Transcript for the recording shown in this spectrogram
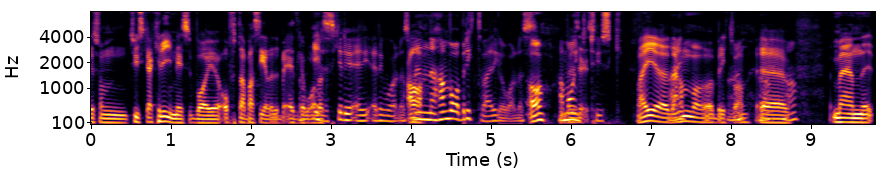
eh, som tyska krimis var ju ofta baserade på Edgar Jag Wallace. älskade ju Ed- Edgar Wallace. Ja. Men han var britt va, Edgar Wallace? Ja, han var precis. inte tysk. Nej, Nej. han var britt va? Men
